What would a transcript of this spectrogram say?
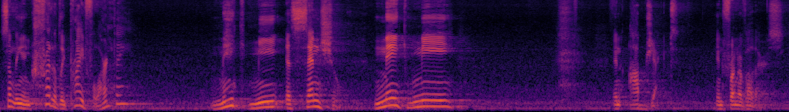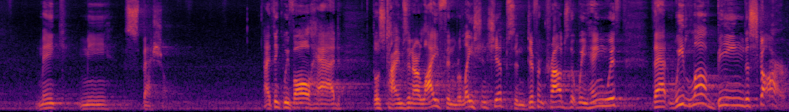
something incredibly prideful, aren't they? Make me essential. Make me an object in front of others. Make me special. I think we've all had those times in our life, and relationships, and different crowds that we hang with, that we love being the star.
